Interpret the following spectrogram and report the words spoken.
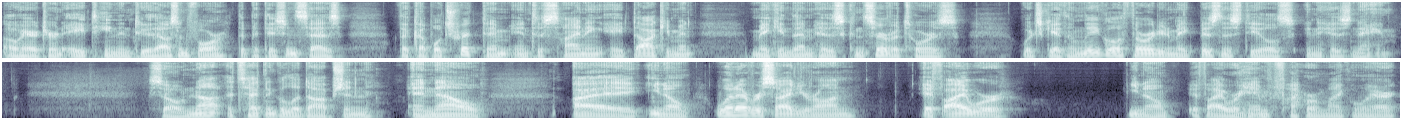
Oher turned 18 in 2004, the petition says the couple tricked him into signing a document making them his conservators, which gave them legal authority to make business deals in his name. So, not a technical adoption. And now, I, you know, whatever side you're on, if I were you know, if I were him, if I were Michael Oher,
